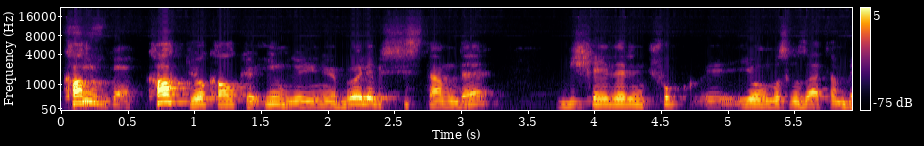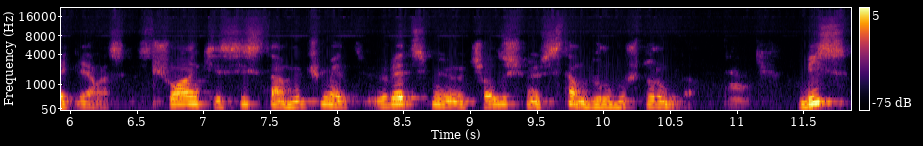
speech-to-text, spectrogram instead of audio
Kalk, Sizde. kalk diyor kalkıyor, in diyor iniyor. Böyle bir sistemde bir şeylerin çok e, iyi olmasını zaten bekleyemezsiniz. Şu anki sistem, hükümet üretmiyor, çalışmıyor. Sistem durmuş durumda. Evet. Biz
